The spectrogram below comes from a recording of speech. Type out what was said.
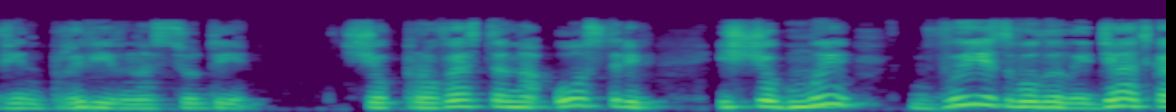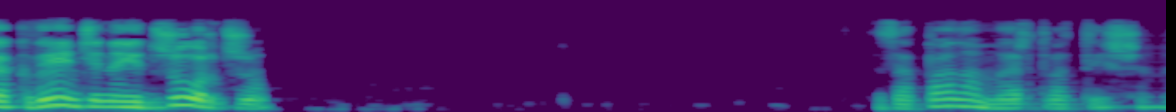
він привів нас сюди, щоб провести на острів і щоб ми визволили дядька Квентіна і Джорджу. Запала мертва тиша.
